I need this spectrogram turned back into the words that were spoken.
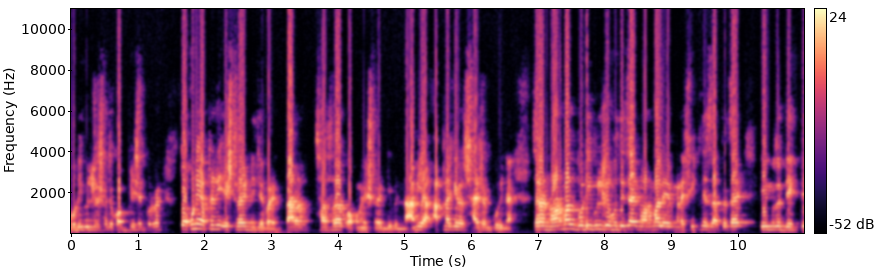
বডি বিল্ডারের সাথে কম্পিটিশন করবেন, তখনই আপনি স্টেরয়েড নিতে পারেন। তার ছাড়া কখনো স্টেরয়েড নেবেন না। আমি আপনাকে সাজেশন করি না। যারা নর্মাল বডি বিল্ডার হতে চায় নর্মাল মানে ফিটনেস রাখতে চায়, এই মতো দেখতে,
